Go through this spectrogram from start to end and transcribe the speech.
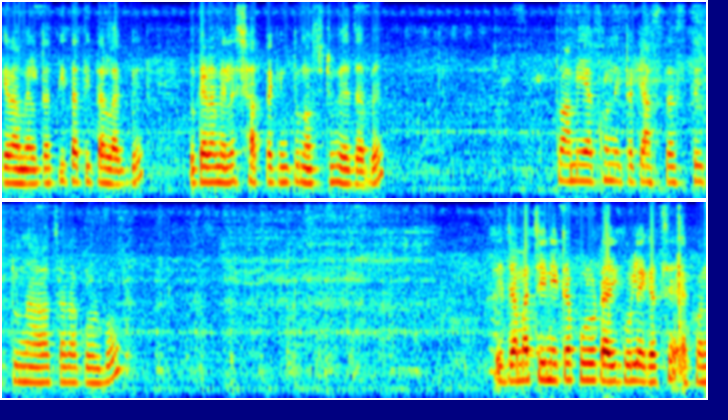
ক্যারামেলটা তিতা তিতা লাগবে, তো ক্যারামেলের স্বাদটা কিন্তু নষ্ট হয়ে যাবে। তো আমি এখন এটাকে আস্তে আস্তে একটু নাড়াচাড়া করব। তো এই যে আমার চিনিটা পুরোটাই গলে গেছে, এখন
